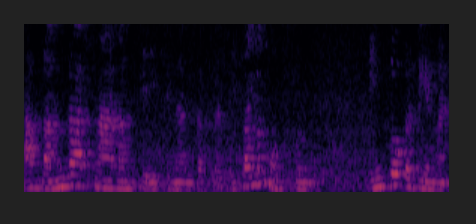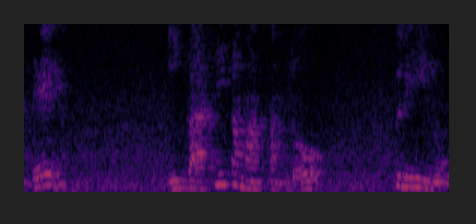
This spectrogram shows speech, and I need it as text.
ఆ గంగా స్నానం చేసినంత ప్రతిఫలం వస్తుంది. ఇంకొకటి ఏమంటే ఈ కార్తీక మాసంలో స్త్రీలు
